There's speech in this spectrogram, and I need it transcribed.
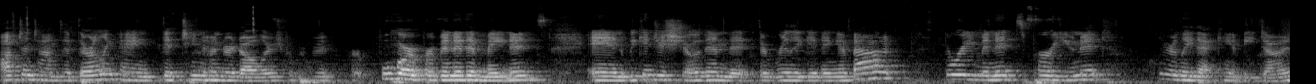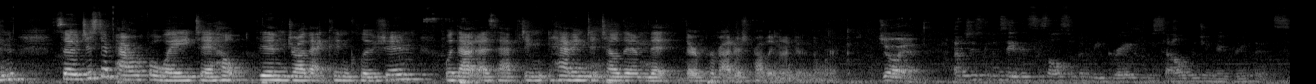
Oftentimes, if they're only paying fifteen hundred dollars for prevent- for- for preventative maintenance, and we can just show them that they're really getting about three minutes per unit, clearly that can't be done. So just a powerful way to help them draw that conclusion without us having, having to tell them that their provider's probably not doing the work. Joanne. I was just gonna say, this is also gonna be great for salvaging agreements.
